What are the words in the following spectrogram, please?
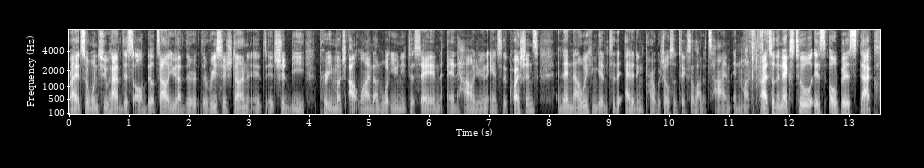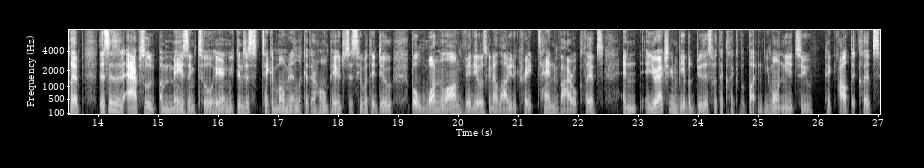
right? So once you have this all built out, you have the, the research done. It, it should be pretty much outlined on what you need to say and, and how you're going to answer the questions. And then now we can get into the editing part, which also takes a lot of time and money. All right, so the next tool is Opus.clip. This is an absolute amazing tool here, and you can just take a moment and look at their homepage to see what they do. But one long video is going to allow you to create 10 viral clips, and you're actually going to be able to do this with a click of a button. You won't need to pick out the clips.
